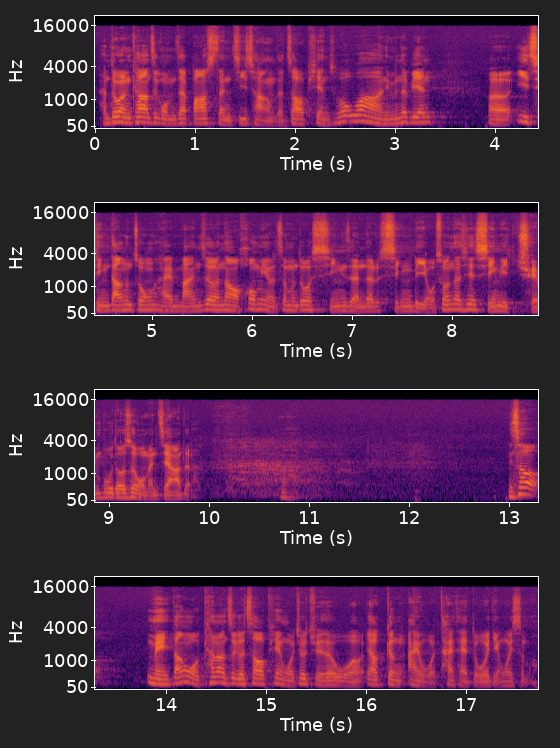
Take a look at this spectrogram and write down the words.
很多人看到这个我们在 Boston 机场的照片，说哇，你们那边呃疫情当中还蛮热闹，后面有这么多行人的行李。我说那些行李全部都是我们家的。啊你知道？每当我看到这个照片，我就觉得我要更爱我太太多一点。为什么？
